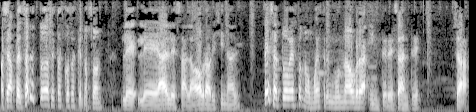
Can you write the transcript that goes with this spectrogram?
o sea, a pesar de todas estas cosas que no son le- leales a la obra original, pese a todo esto nos muestren una obra interesante. O sea,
